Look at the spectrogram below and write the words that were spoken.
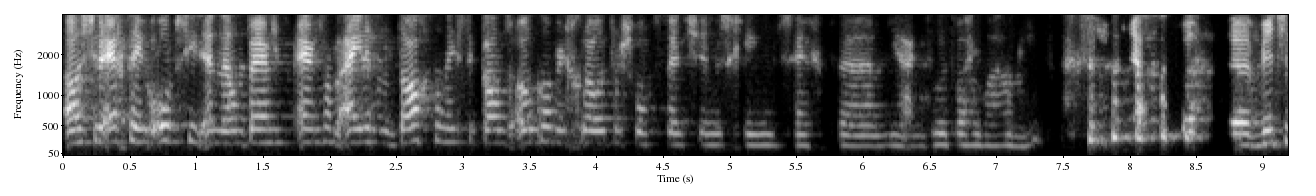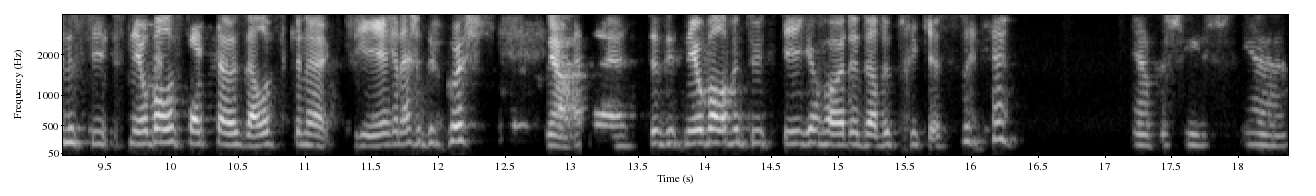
als je er echt tegenop ziet en dan ergens aan het einde van de dag, dan is de kans ook alweer groter soms dat je misschien zegt, uh, ja, ik doe het wel helemaal niet. Ja, een beetje een sneeuwbaleffect dat we zelf kunnen creëren daardoor. Ja. En, uh, dus die sneeuwbal af en toe tegenhouden dat het truc is. ja, precies. Ja.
